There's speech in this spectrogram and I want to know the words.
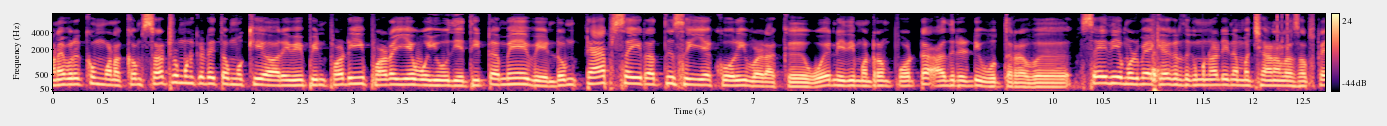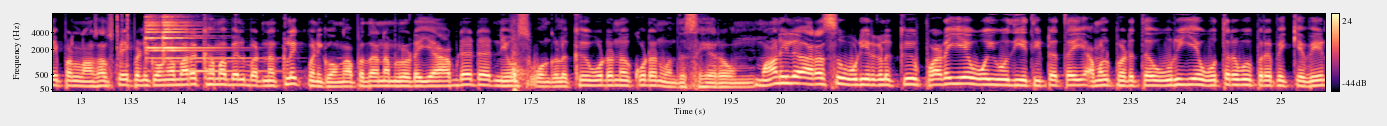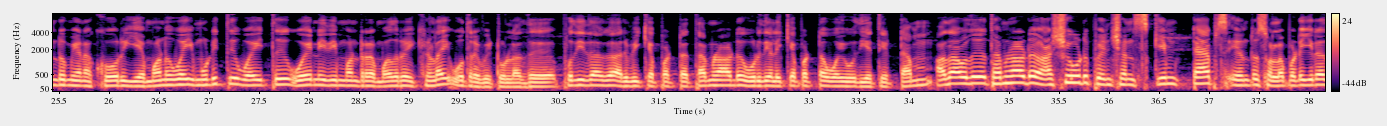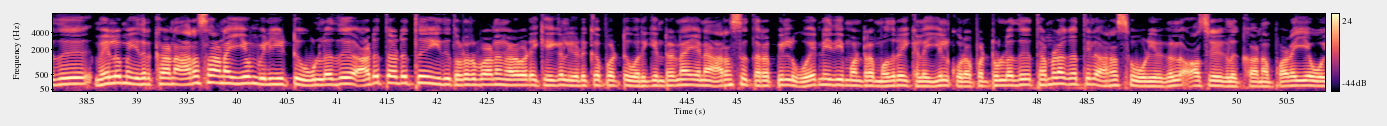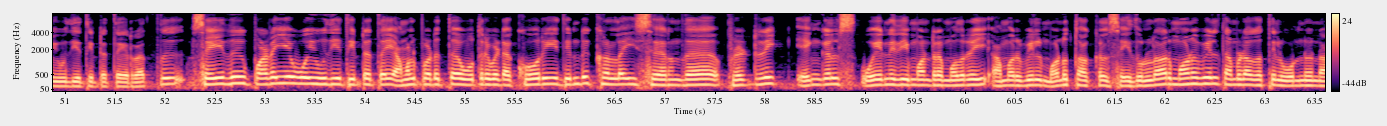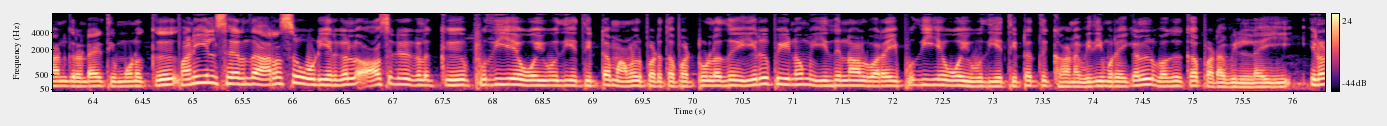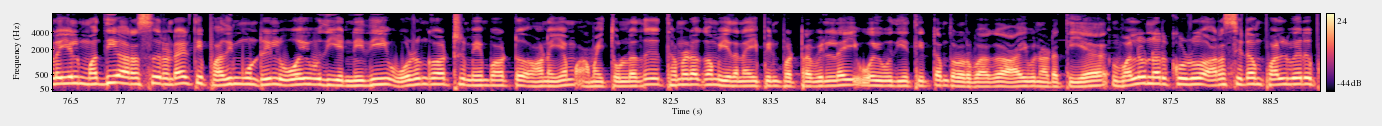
அனைவருக்கும் வணக்கம். சற்று முன் கிடைத்த முக்கிய அறிவிப்பின்படி பழைய ஓய்வூதிய திட்டமே வேண்டும். டேப்ஸை ரத்து செய்ய கோரி வழக்கு. உயர்நீதிமன்றம் போட்ட அதிரடி உத்தரவு. செய்தியை முழுமையாக கேட்கறதுக்கு முன்னாடி நம்ம சேனலை சப்ஸ்கிரைப் பண்ணலாம். சப்ஸ்கிரைப் பண்ணிக்கோங்க. மறக்காம பெல் பட்டனை கிளிக் பண்ணிக்கோங்க. அப்போ தான் நம்மளுடைய அப்டேட்டட் நியூஸ் உங்களுக்கு உடனுக்குடன் வந்து சேரும். மாநில அரசு ஊழியர்களுக்கு பழைய ஓய்வூதிய திட்டத்தை அமல்படுத்த உரிய உத்தரவு பிறப்பிக்க வேண்டும் என கோரிய மனுவை முடித்து வைத்து உயர்நீதிமன்ற மதுரை கிளை வெளியிட்டுள்ளது. புதிதாக அறிவிக்கப்பட்ட தமிழ்நாடு உறுதியளிக்கப்பட்ட ஓய்வூதிய திட்டம் அதாவது Tamil Nadu assured pension scheme TAPS என்று சொல்லப்படுகிறது. மேலும் இதற்கான அரசாணையும் வெளியிட்டு உள்ளது. அடுத்தடுத்து இது தொடர்பான நடவடிக்கைகள் எடுக்கப்பட்டு வருகின்றன என அரசு தரப்பில் உயர்நீதிமன்ற மதுரை கிளையில் கூறப்பட்டுள்ளது. தமிழகத்தில் அரசு ஊழியர்கள் ஆசிரியர்களுக்கான பழைய ஓய்வூதிய திட்டத்தை ரத்து செய்து பழைய ஓய்வூதிய திட்டத்தை அமல்படுத்த உத்தரவிடக் கோரி திண்டுக்கல்லை சேர்ந்த பிரெட்ரிக் எங்கல்ஸ் உயர்நீதிமன்ற மதுரை அமர்வில் மனு தாக்கல் செய்துள்ளார். மனுவில் தமிழகத்தில் ஒன்று நான்கு ரெண்டாயிரத்தி மூணுக்கு பணியில் சேர்ந்த அரசு ஊழியர்கள் ஆசிரியர்களுக்கு புதிய ஓய்வூதிய திட்டம் அமல்படுத்தப்பட்டுள்ளது. இருப்பினும் இது நாள் வரை புதிய ஓய்வூதிய திட்டத்துக்கான விதிமுறைகள் வகுக்கப்படவில்லை. இந்நிலையில் மத்திய அரசு ரெண்டாயிரத்தி பதிமூன்றில் ஓய்வூதிய நிதி ஒழுங்காற்று மேம்பாட்டு ஆணையம் அமைத்துள்ளது. தமிழகம் இதனை பின்பற்றவில்லை. ஓய்வூதிய திட்டம் தொடர்பாக ஆய்வு நடத்திய வல்லுநர் குழு அரசிடம் பல்வேறு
